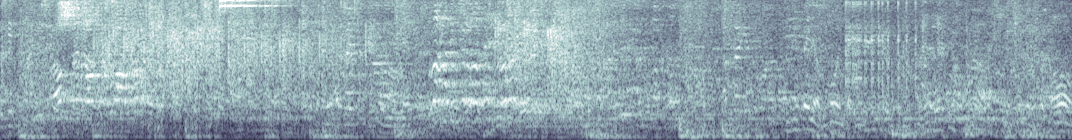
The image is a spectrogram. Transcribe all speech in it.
好来了好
